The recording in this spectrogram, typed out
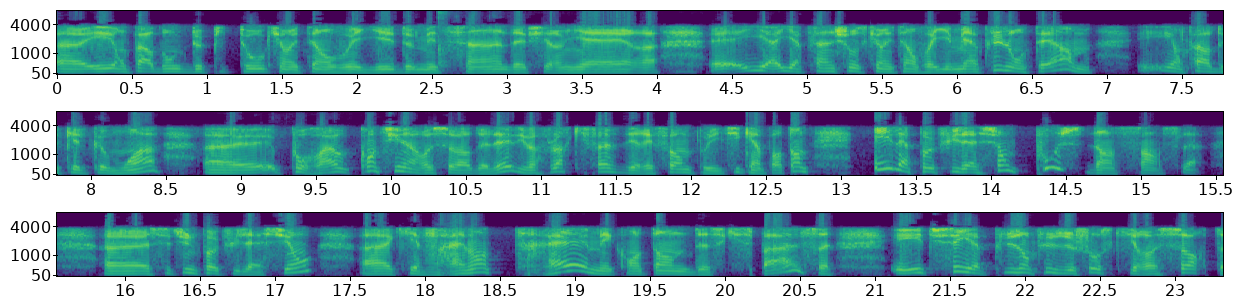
euh, et on parle donc d'hôpitaux qui ont été envoyés, de médecins, d'infirmières, euh, il y, a, plein de choses qui ont été envoyées, mais à plus long terme, et on parle de quelques mois, euh, pour continuer à recevoir de l'aide, il va falloir qu'ils fassent des réformes politiques. Et la population pousse dans ce sens-là. Euh, c'est une population euh, qui est vraiment très mécontente de ce qui se passe. Et tu sais, il y a de plus en plus de choses qui ressortent.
